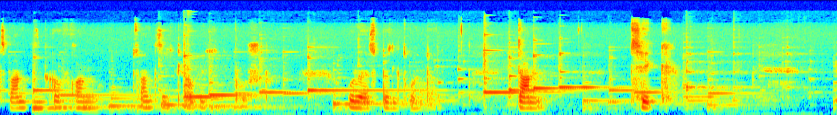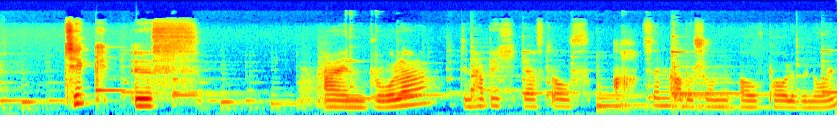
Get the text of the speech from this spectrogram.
20, auf Rang 20, glaube ich, gepusht. Oder ist ein bisschen drunter. Dann Tick. Tick ist ein Brawler, den habe ich erst auf 18, aber schon auf Power Level 9.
